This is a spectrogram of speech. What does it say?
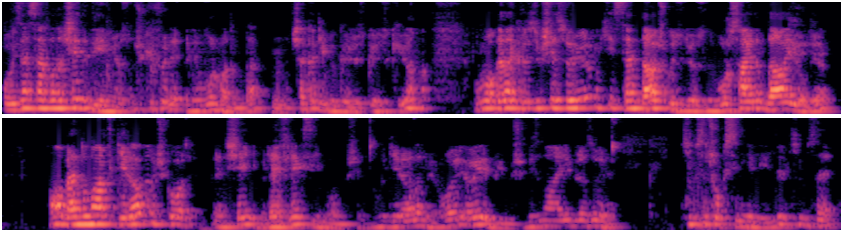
O yüzden sen bana bir şey de diyemiyorsun. Çünkü küfür de etmedin, vurmadım da. Hı. Şaka gibi göz- gözüküyor. Ama o kadar kırıcı bir şey söylüyorum ki sen daha çok üzülüyorsun. Vursaydım daha iyi oluyor. Ama ben de onu artık geri alamıyorum çünkü o yani şey gibi, refleks gibi olmuş yani. Onu geri alamıyorum. Öyle, öyle büyümüş. Bizim aile biraz öyle. Kimse çok sinirli değildir. Kimse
